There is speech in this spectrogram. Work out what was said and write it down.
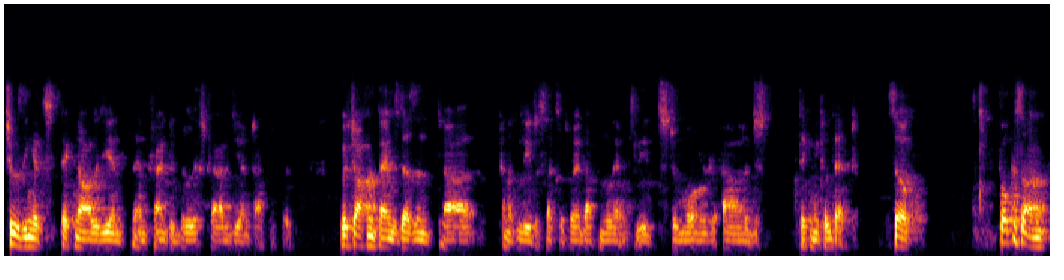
choosing its technology and then trying to build a strategy on top of it, which oftentimes doesn't uh, kind of lead to success, right? Often leads to more uh, just technical debt. So focus on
